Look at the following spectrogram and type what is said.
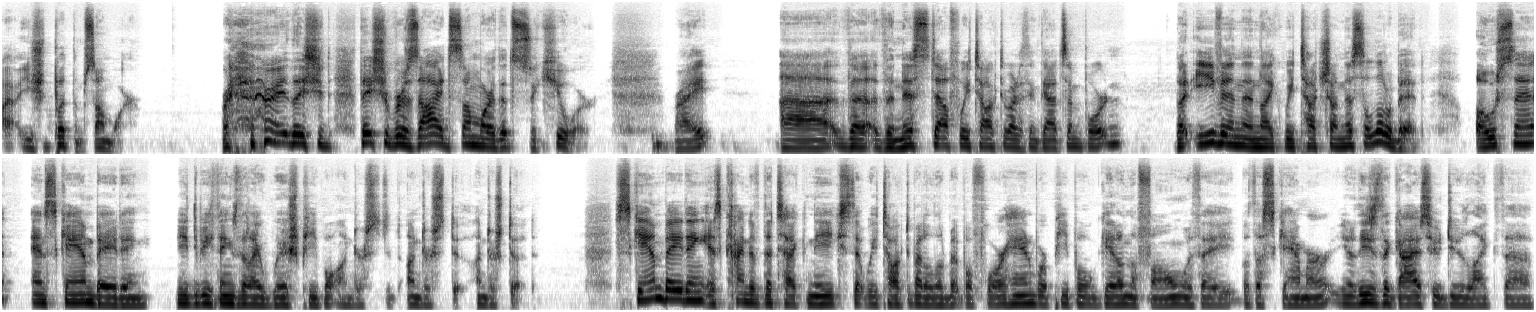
uh, you should put them somewhere. Right? They should they should reside somewhere that's secure, right? Uh, the the NIST stuff we talked about, I think that's important. But even and like we touched on this a little bit, OSINT and scam baiting need to be things that I wish people understood understood understood. Scam baiting is kind of the techniques that we talked about a little bit beforehand, where people get on the phone with a with a scammer. You know, these are the guys who do like the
